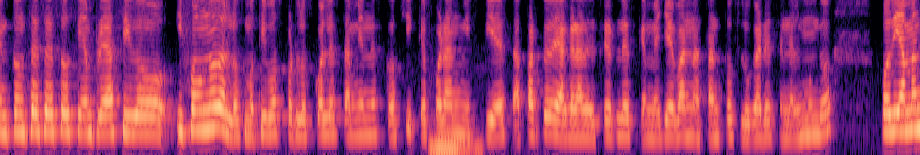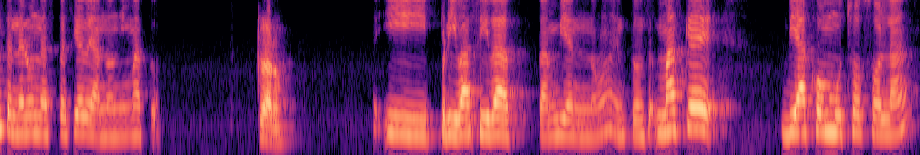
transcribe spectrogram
Entonces eso siempre ha sido, y fue uno de los motivos por los cuales también escogí que fueran mis pies, aparte de agradecerles que me llevan a tantos lugares en el mundo, podía mantener una especie de anonimato. Claro. Y privacidad también, ¿no? Entonces, más que viajo mucho sola,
